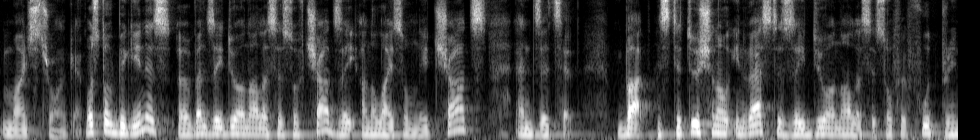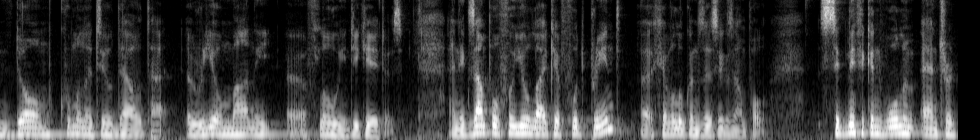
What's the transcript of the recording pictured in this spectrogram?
much stronger most of beginners uh, when they do analysis of charts they analyze only charts and that's it but institutional investors, they do analysis of a footprint, DOM, cumulative delta, real money uh, flow indicators. An example for you like a footprint, uh, have a look on this example. Significant volume entered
